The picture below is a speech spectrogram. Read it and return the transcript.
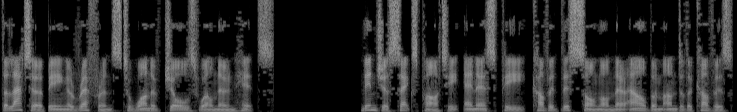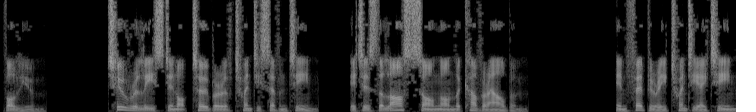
the latter being a reference to one of Joel's well-known hits. Ninja Sex Party (NSP) covered this song on their album Under the Covers, Vol. 2 released in October of 2017. It is the last song on the cover album. In February 2018,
